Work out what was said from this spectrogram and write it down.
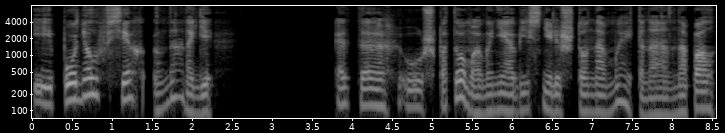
и поднял всех на ноги. Это уж потом мне объяснили, что на Мейтона напал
